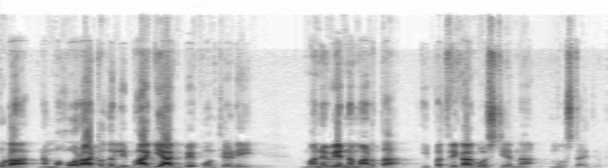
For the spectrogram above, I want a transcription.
ಕೂಡ ನಮ್ಮ ಹೋರಾಟದಲ್ಲಿ ಭಾಗಿಯಾಗಬೇಕು ಅಂಥೇಳಿ ಮನವಿಯನ್ನು ಮಾಡ್ತಾ ಈ ಪತ್ರಿಕಾಗೋಷ್ಠಿಯನ್ನು ಮುಗಿಸ್ತಾ ಇದ್ದೇವೆ.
